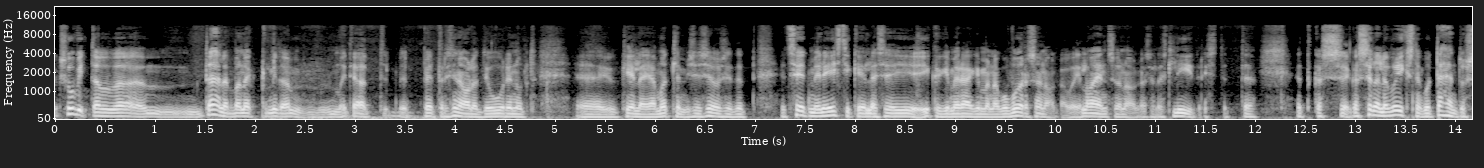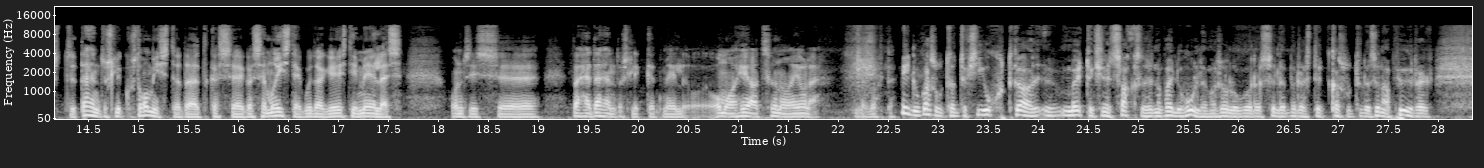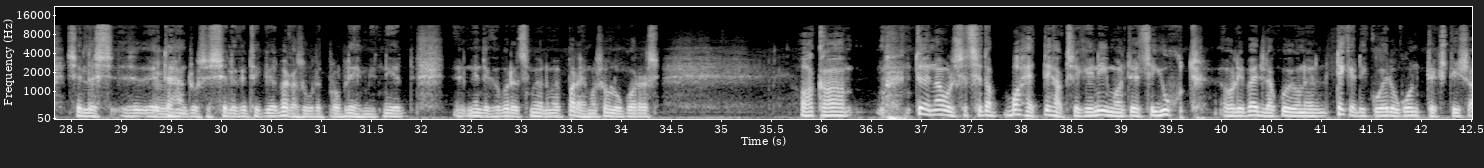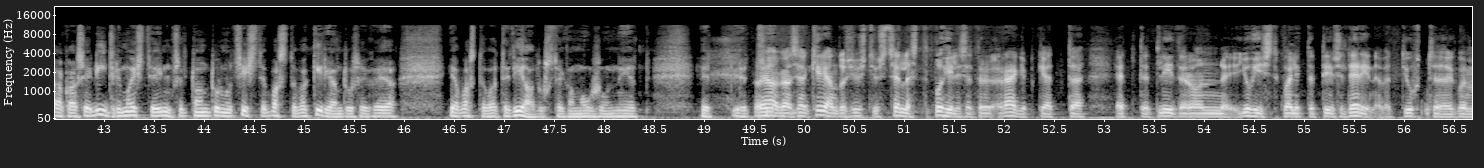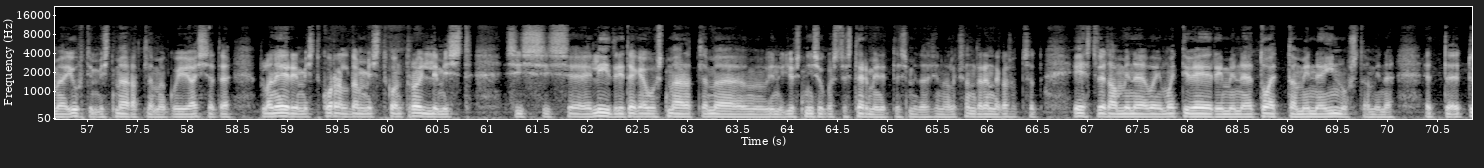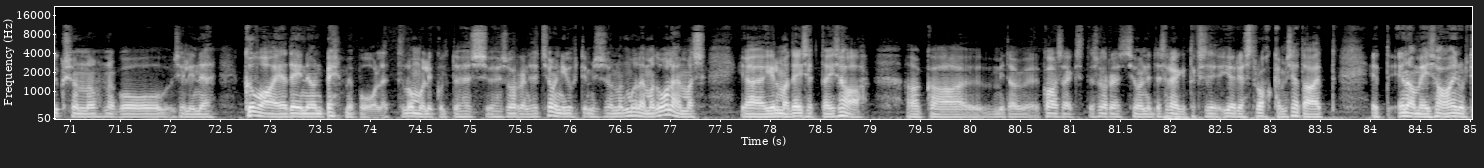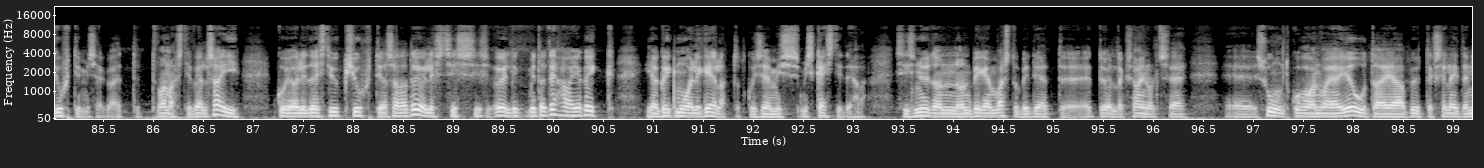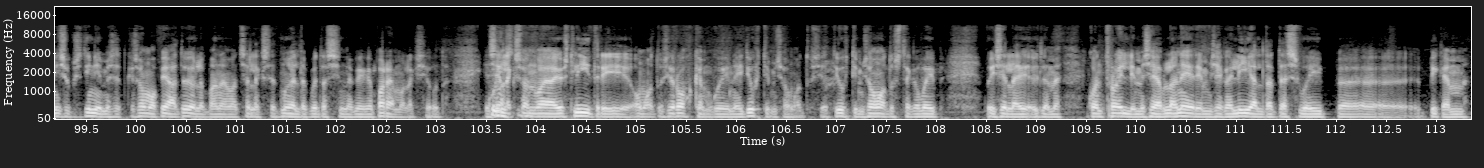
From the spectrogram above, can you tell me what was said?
üks huvitav ähm, tähelepanek, mida ma ei tea, et Peeter, sina oled ju uurinud äh, keele ja mõtlemise seoseid, et et see, et meil eesti keeles ei, ikkagi me räägime nagu võõrsõnaga või laensõnaga sellest liidrist, et et kas, kas sellele võiks nagu tähendust, tähenduslikkust omistada, et kas see, kas see mõiste kuidagi eesti meeles on siis äh, vähetähenduslik, et meil oma head sõna ei ole? Selle kohta? meil ju kasutatakse juht ka, ma ütleksin, et sakslased on palju hullemas olukorras, sellepärast et kasutada sõna Führer selles mm. tähenduses, sellega tekivad väga suured probleemid, nii et nendega võrreldes me oleme paremas olukorras, aga tõenäoliselt seda vahet tehaksegi niimoodi, et see juht oli välja kujunenud tegeliku elu kontekstis, aga see liidri mõiste ilmselt on tulnud sisse vastava kirjandusega ja ja vastavate teadustega, ma usun, nii et et, et nojah, aga see kirjandus just, just sellest põhiliselt räägibki, et et, et liider on juhist kvalitatiivselt erinev, et juht, kui me juhtimist määratleme kui asjade planeerimist, korraldamist, kontrollimist, siis, siis liidri tegevust määratleme just niisugustes terminites, mida siin Aleksander enne kasutas, et eestvedamine või motiveerimine, toetamine, innustamine. et, et üks on noh, nagu selline kõva ja teine on pehme pool, et loomulikult ühes, ühes organisatsiooni juhtimises on nad mõlemad olemas ja ilma teiseta ei saa. aga mida kaasaegsetes organisatsioonides räägitakse järjest rohkem seda, et et enam ei saa ainult juhtimisega, et, et vanasti veel sai, kui oli tõesti üks juht ja sada töölist, siis, siis öeldi, mida teha ja kõik, ja kõik muu oli keelatud, kui see, mis, mis kästi teha. siis nüüd on, on pigem vastupidi, et, et öeldakse ainult see suund, kuhu on vaja jõuda ja püütakse leida niisugused inimesed, kes oma pea tööle panevad selleks, et mõelda, kuidas sinna kõige parem oleks jõuda. ja selleks on vaja just liidri omadusi rohkem kui neid juhtimise omadusi, et juhtimise omadustega võib või selle, ütleme, kontrollimise ja planeerimisega liialdades võib äh, pigem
